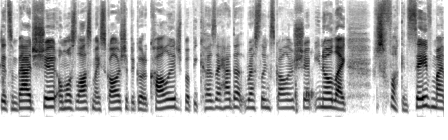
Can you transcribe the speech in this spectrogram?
Did some bad shit. Almost lost my scholarship to go to college. But because I had that wrestling scholarship, you know, like just fucking saved my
